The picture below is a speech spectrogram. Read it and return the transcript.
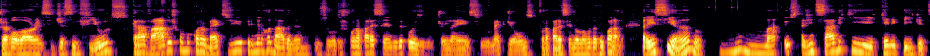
Trevor Lawrence e Justin Fields cravados como quarterbacks de primeira rodada, né? Os outros foram aparecendo depois. O Trey Lance, o Mac Jones foram aparecendo ao longo da temporada. Para esse ano, a gente sabe que Kenny Pickett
